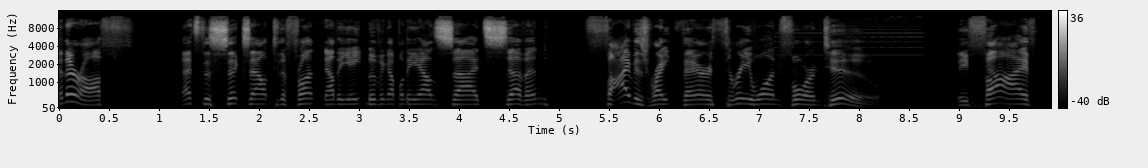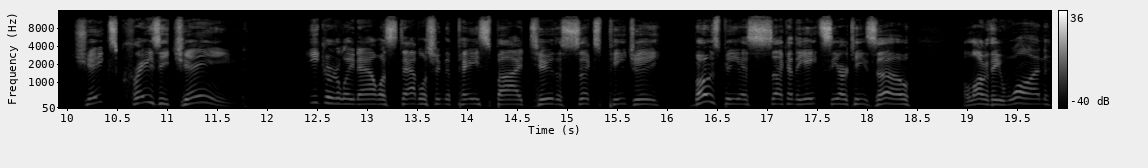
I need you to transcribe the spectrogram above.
And they're off. That's the six out to the front. Now the eight moving up on the outside. Seven. Five is right there. Three, one, four, and two. The five, Jake's Crazy Jane. Eagerly now establishing the pace by two. The six, PG Mosby is second. The eight, CRT Zoe. Along with the one,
